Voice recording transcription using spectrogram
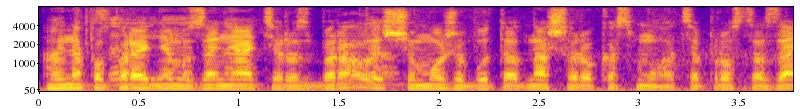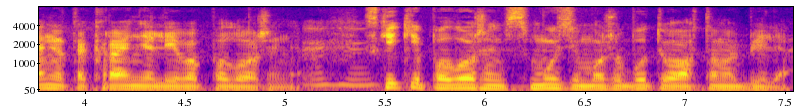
А, Ми на попередньому занятті розбирали, Так. що може бути одна широка смуга. Це просто зайняте крайнє ліве положення. Угу. Скільки положень в смузі може бути у автомобіля?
